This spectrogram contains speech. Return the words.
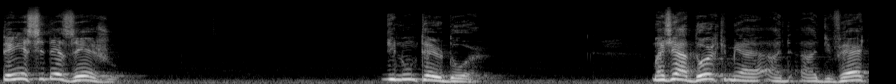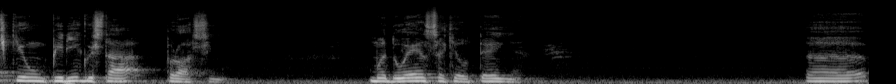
tem esse desejo de não ter dor. Mas é a dor que me adverte que um perigo está próximo. Uma doença que eu tenha. uh,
